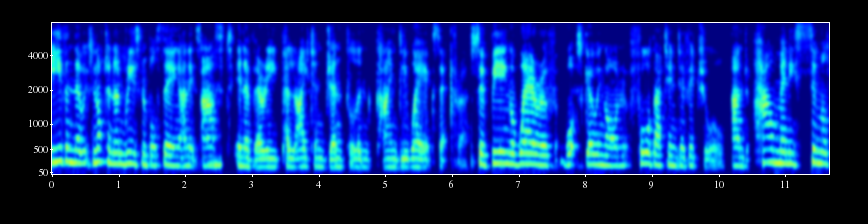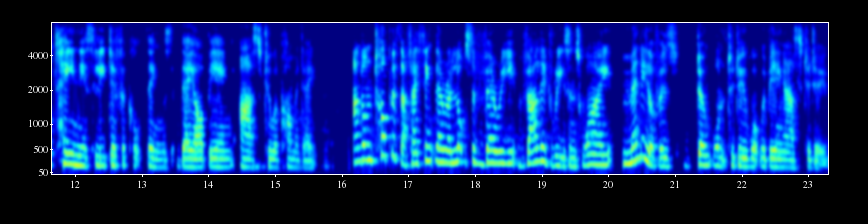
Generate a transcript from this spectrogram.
Even though it's not an unreasonable thing and it's asked in a very polite and gentle and kindly way, etc. So being aware of what's going on for that individual and how many simultaneously difficult things they are being asked to accommodate. And on top of that, I think there are lots of very valid reasons why many of us don't want to do what we're being asked to do.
